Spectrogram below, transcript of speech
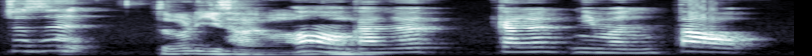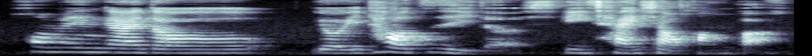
就是怎么理财吗？哦、嗯，感觉感觉你们到后面应该都有一套自己的理财小方法。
